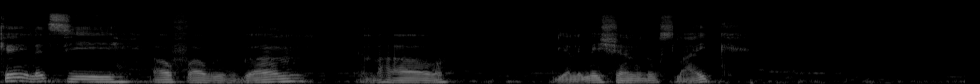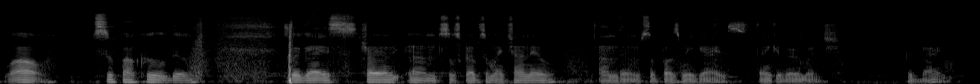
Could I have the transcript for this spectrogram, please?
okay let's see how far we've gone and how the animation looks like. Wow super cool though. So guys try um subscribe to my channel and um, support me guys. Thank you very much. Goodbye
